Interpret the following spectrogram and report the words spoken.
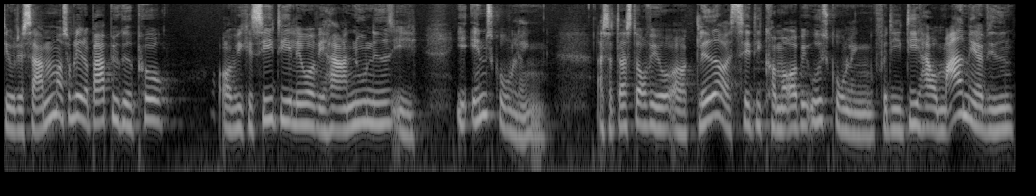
det er jo det samme, og så bliver der bare bygget på. Og vi kan sige, at de elever, vi har nu nede i, i indskolingen, altså der står vi jo og glæder os til, at de kommer op i udskolingen, fordi de har jo meget mere viden,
